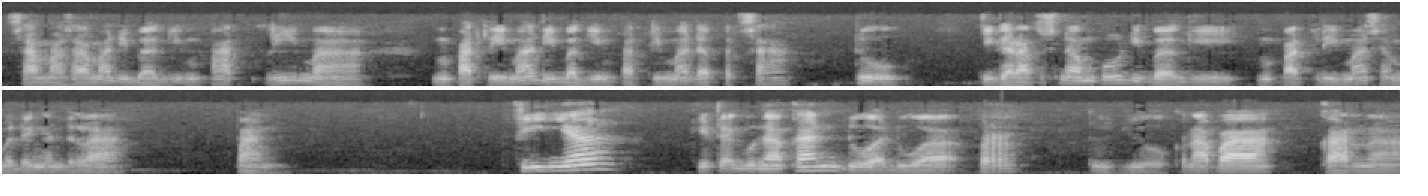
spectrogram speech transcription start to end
sama-sama dibagi 45 45 dibagi 45 dapat 1 360 dibagi 45 sama dengan 8 V-nya kita gunakan 22 per 7. Kenapa? Karena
